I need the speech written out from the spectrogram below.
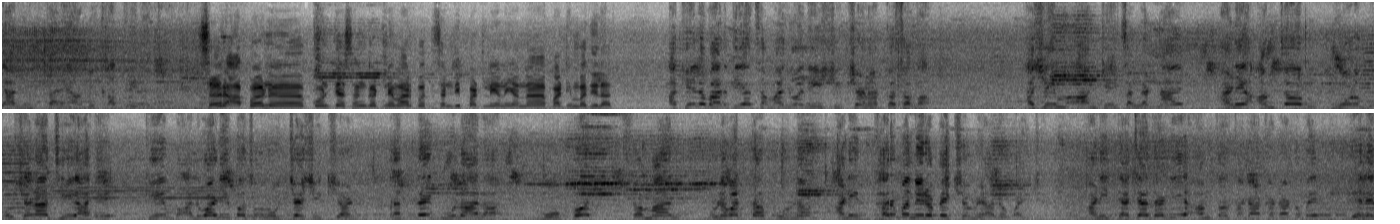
या निमित्ताने आम्ही खात्री देतो. सर आपण कोणत्या संघटनेमार्फत संदीप पाटील यांना पाठिंबा दिलात? अखिल भारतीय समाजवादी शिक्षण हक्क सभा. अशी आमची संघटना आहे आणि आमचं मूळ घोषणाच ही आहे की बालवाडीपासून उच्च शिक्षण प्रत्येक मुलाला मोफत समान गुणवत्तापूर्ण आणि धर्मनिरपेक्ष मिळालं पाहिजे. आणि त्याच्यासाठी आमचा सगळा खटाटोपे गेले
